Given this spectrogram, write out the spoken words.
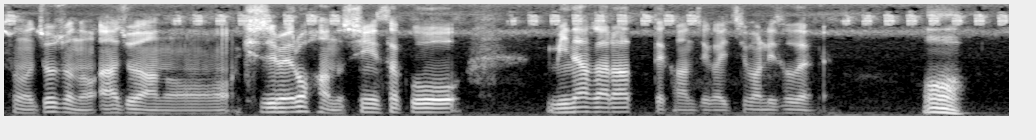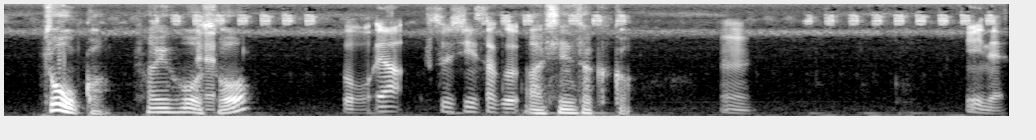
そのジョジョの、あ、ジョあのー、キジメロハンの新作を見ながらって感じが一番理想だよね。ああ、そうか。再放送、そう。いや、普通に新作。あ、新作か。うん。いいね。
